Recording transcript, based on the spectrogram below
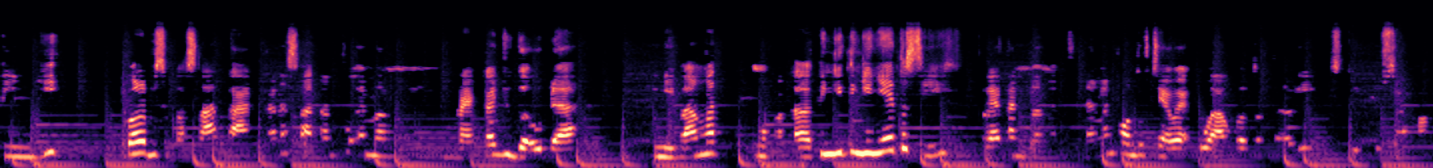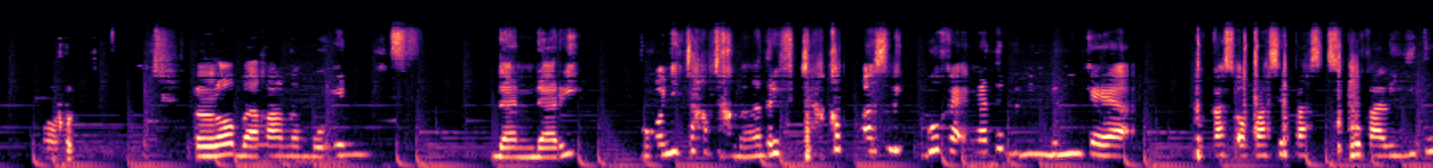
tinggi gue lebih suka selatan. Karena selatan tuh emang mereka juga udah ini banget. Tinggi tingginya itu sih kelihatan banget. Sedangkan kalau untuk cewek wah gue totally setuju sama Korut lo. Bakal nemuin dan dari pokoknya cakep-cakep banget Rif. Cakep asli. Gue kayak ngeliatnya bening-bening kayak bekas operasi plastik 10 kali gitu.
